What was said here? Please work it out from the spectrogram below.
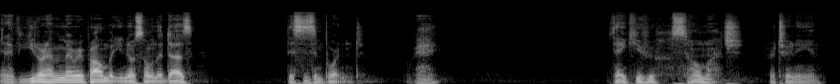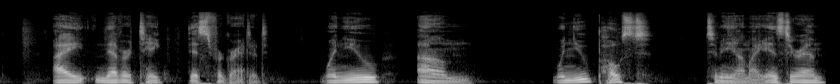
And if you don't have a memory problem, but you know someone that does, this is important. Okay. Thank you so much for tuning in. I never take this for granted. When you um, when you post to me on my Instagram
